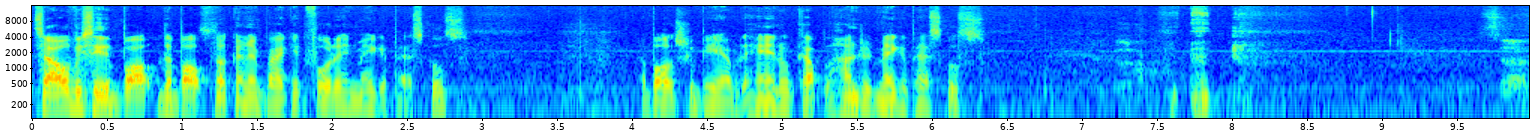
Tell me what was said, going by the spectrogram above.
So obviously the, bol the bolt's not going to break at 14 megapascals. A bolt should be able to handle a couple of hundred megapascals. so,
